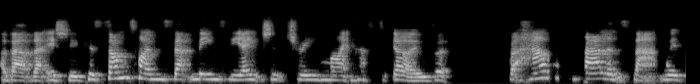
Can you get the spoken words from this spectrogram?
about that issue because sometimes that means the ancient tree might have to go, but but how do we balance that with?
